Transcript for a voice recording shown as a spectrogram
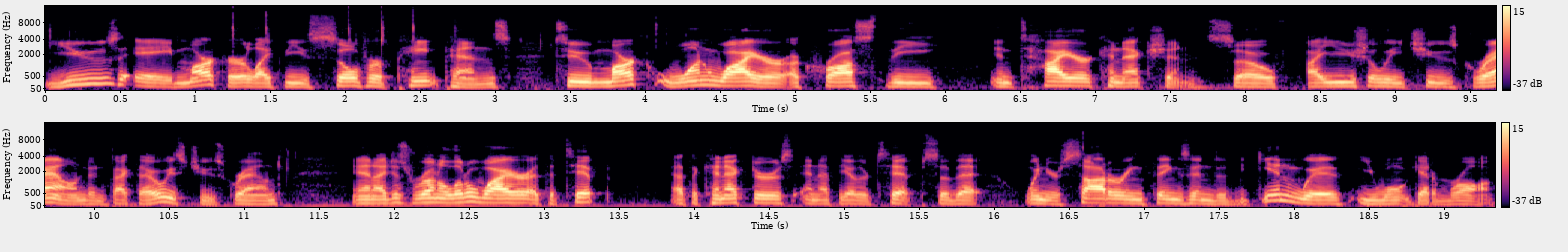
use a marker like these silver paint pens to mark one wire across the entire connection. So I usually choose ground. In fact, I always choose ground. And I just run a little wire at the tip, at the connectors, and at the other tip so that when you're soldering things in to begin with, you won't get them wrong.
